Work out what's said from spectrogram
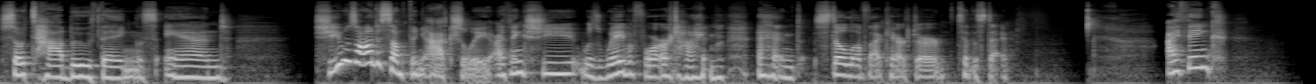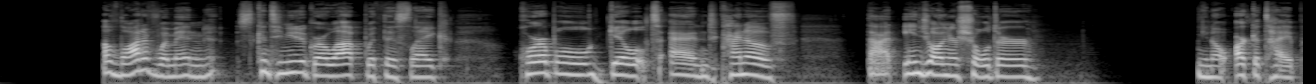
so taboo things and she was onto something actually. I think she was way before her time and still love that character to this day. I think a lot of women continue to grow up with this like horrible guilt and kind of that angel on your shoulder you know archetype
